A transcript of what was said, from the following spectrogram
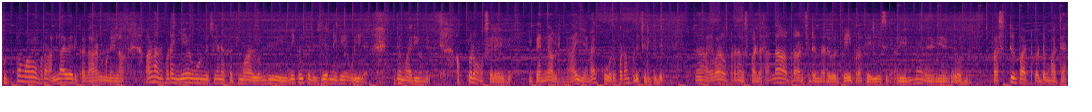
சுத்தமாக படம் நல்லாவே இருக்காது அரண்மனைலாம். ஆனால் அந்த படம் ஏன் ஒன்றுச்சு எனக்கு சத்தியமாக அது வந்து இன்னைக்கு வரைக்கும் அது ஜீரணிக்கவே முடியல. இந்த மாதிரி ஒன்று அப்புறம் சில இது. இப்போ என்ன அப்படின்னா எனக்கு ஒரு படம் பிடிச்சிருக்குது. எவ்வளோ படம் மிஸ் பண்ணேன் சந்தா படம் நடிச்சிட்டு இருந்தார் ஒரு பேய் படம் சீரியஸ் அது என்ன ஒரு ஃபஸ்ட்டு பாட்டு மட்டும் பார்த்தேன்.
